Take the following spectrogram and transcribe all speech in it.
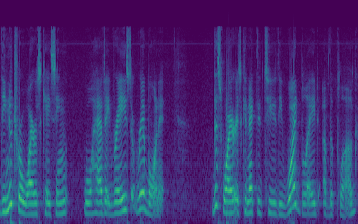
The neutral wires casing will have a raised rib on it. This wire is connected to the wide blade of the plug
